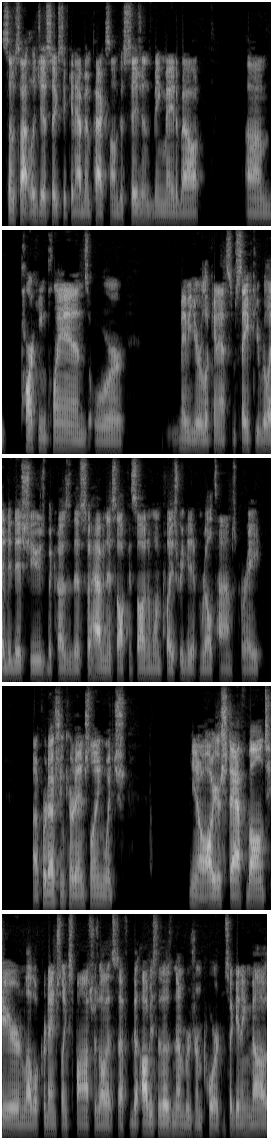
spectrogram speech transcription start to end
some site logistics. It can have impacts on decisions being made about um, parking plans or maybe you're looking at some safety related issues because of this. So having this all consolidated in one place where you get it in real time is great. Uh, production credentialing, which you know all your staff volunteer and level credentialing sponsors all that stuff obviously those numbers are important so getting the,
